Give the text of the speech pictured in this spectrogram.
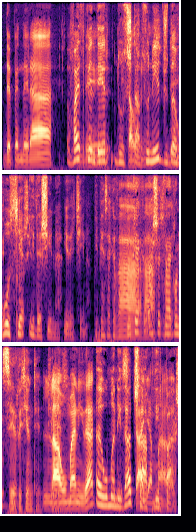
Dependerá vai depender dos Estados Unidos, da Rússia e da China. E, China. e pensa que vai, o que é que acha que vai acontecer? A humanidade, a humanidade está a pedir paz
